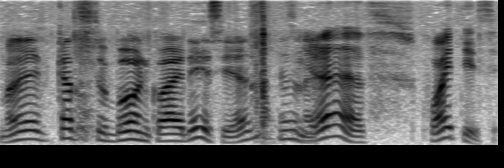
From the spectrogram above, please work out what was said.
But it cuts to bone quite easy, isn't isn't it? Yeah, it's quite easy.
